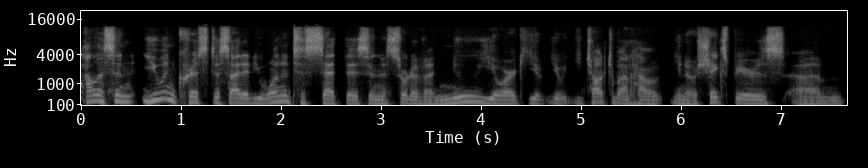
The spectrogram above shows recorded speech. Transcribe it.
Alison, you and Chris decided you wanted to set this in a sort of a New York. You you, you talked about how you know Shakespeare's um,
